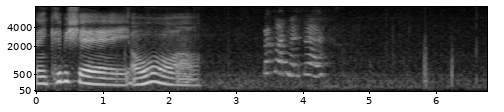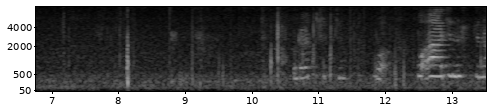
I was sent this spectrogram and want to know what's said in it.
Renkli bir şey. Oo. Bak anne de. Buraya. Bu, bu ağacın üstüne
